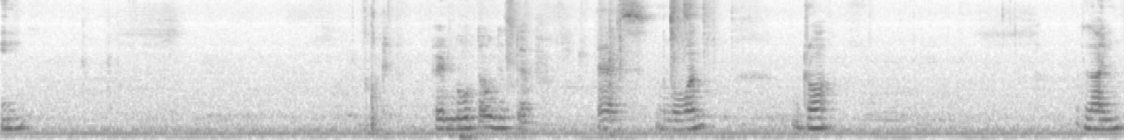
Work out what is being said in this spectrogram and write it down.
E. And note down this step. As number one. Draw line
